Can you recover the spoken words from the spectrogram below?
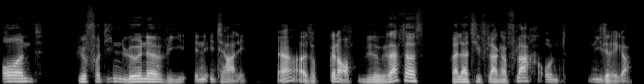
und wir verdienen Löhne wie in Italien. Ja, also genau, wie du gesagt hast, relativ lange flach und niedriger.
